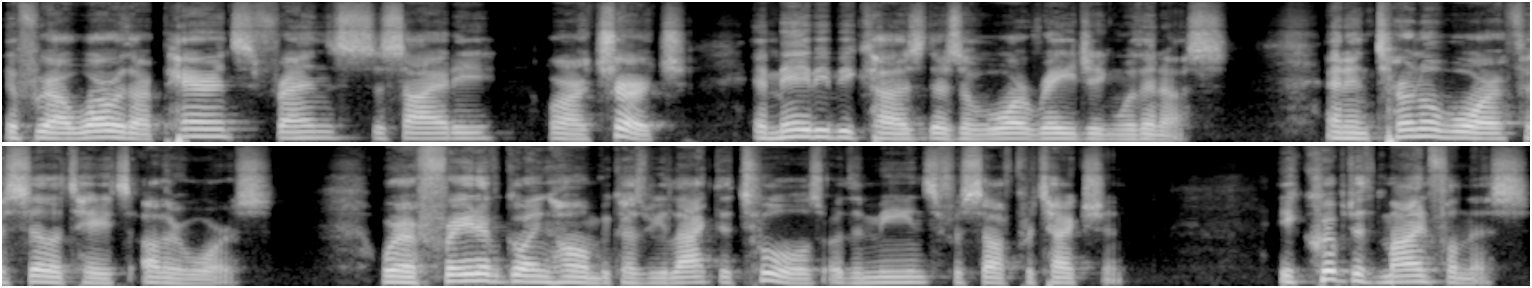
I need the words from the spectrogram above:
If we are at war with our parents, friends, society, or our church, it may be because there's a war raging within us. An internal war facilitates other wars. We're afraid of going home because we lack the tools or the means for self protection. Equipped with mindfulness,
